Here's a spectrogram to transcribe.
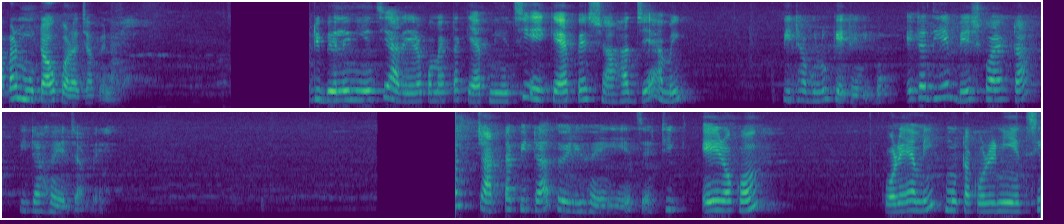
আবার মোটাও করা যাবে না। রুটি বেলে নিয়েছি আর এরকম একটা ক্যাপ নিয়েছি। এই ক্যাপের সাহায্যে আমি পিঠাগুলো কেটে নিব। এটা দিয়ে বেশ কয়েকটা পিঠা হয়ে যাবে। চারটা পিঠা তৈরি হয়ে গিয়েছে। ঠিক এই রকম করে আমি মোটা করে নিয়েছি।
